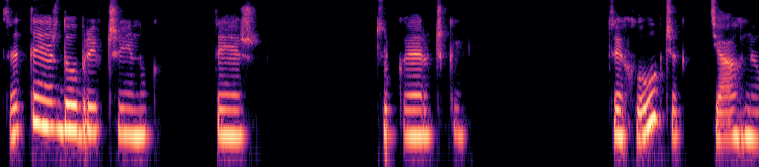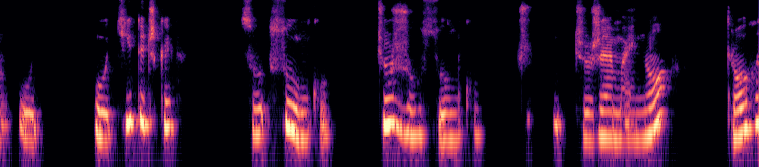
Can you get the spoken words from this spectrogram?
Це теж добрий вчинок, теж цукерочки. Цей хлопчик тягне у, у тіточки сумку, чужу сумку. Чуже майно трохи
